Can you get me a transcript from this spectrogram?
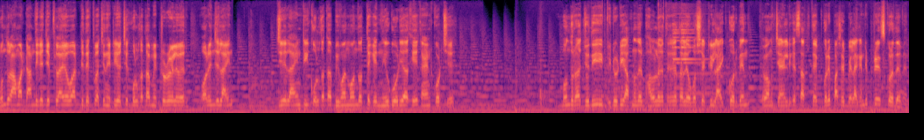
বন্ধুরা, আমার ডান দিকে যে ফ্লাইওভারটি দেখতে পাচ্ছেন, এটি হচ্ছে কলকাতা মেট্রো রেলওয়ের অরেঞ্জ লাইন। যে লাইনটি কলকাতা বিমানবন্দর থেকে নিউ গড়িয়াকে কানেক্ট করছে। বন্ধুরা, যদি ভিডিওটি আপনাদের ভালো লেগে থাকে, তাহলে অবশ্যই একটি লাইক করবেন এবং চ্যানেলটিকে সাবস্ক্রাইব করে পাশের বেল আইকনটি প্রেস করে দেবেন।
